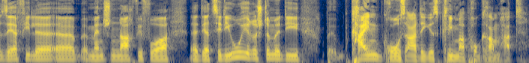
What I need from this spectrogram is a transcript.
sehr viele äh, Menschen nach wie vor äh, der CDU ihre Stimme, die äh, kein großartiges Klimaprogramm hat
